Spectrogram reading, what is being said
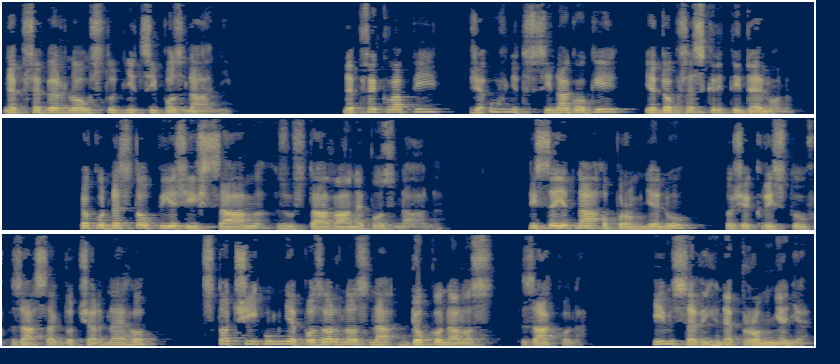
nepřebernou studnicí poznání. Nepřekvapí, že uvnitř synagogy je dobře skrytý démon. Dokud nestoupí Ježíš sám, zůstává nepoznán. Když se jedná o proměnu, což je Kristův zásah do černého, stočí u mě pozornost na dokonalost zákona. Tím se vyhne proměně.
